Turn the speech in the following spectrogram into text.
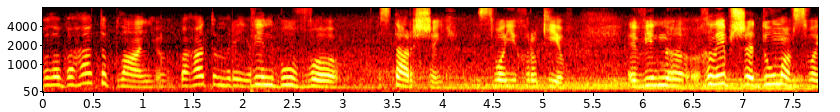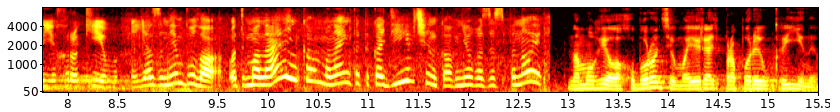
Було багато планів, багато мрій. Він був е, старший своїх років. Він е, глибше думав своїх років. Я за ним була от маленька, маленька така дівчинка в нього за спиною. На могилах оборонців майорять прапори України.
